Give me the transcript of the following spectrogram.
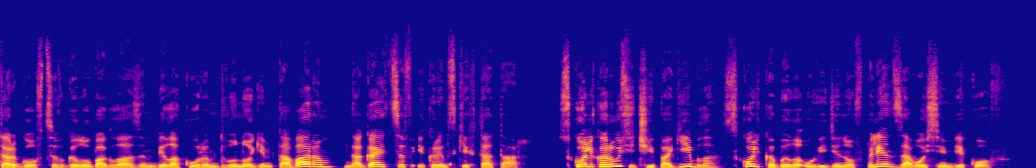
торговцев голубоглазым белокурым двуногим товаром, нагайцев и крымских татар. Сколько русичей погибло, сколько было уведено в плен за восемь веков.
